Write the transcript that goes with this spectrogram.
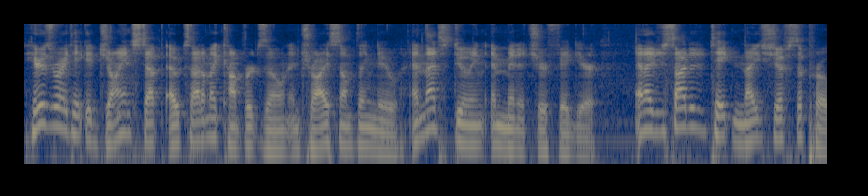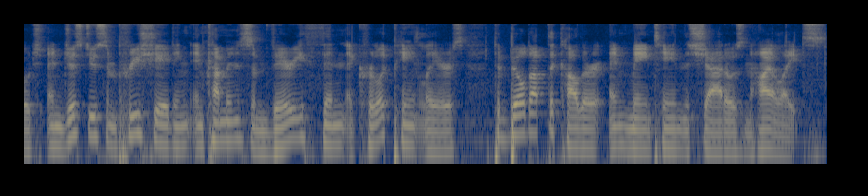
Here's where I take a giant step outside of my comfort zone and try something new, and that's doing a miniature figure. And I decided to take Night Shift's approach and just do some pre-shading and come in some very thin acrylic paint layers to build up the color and maintain the shadows and highlights.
